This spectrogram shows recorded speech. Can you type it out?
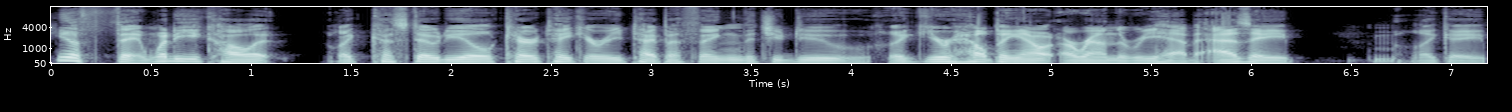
you know th- what do you call it? Like custodial caretakery type of thing that you do like you're helping out around the rehab as a like a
